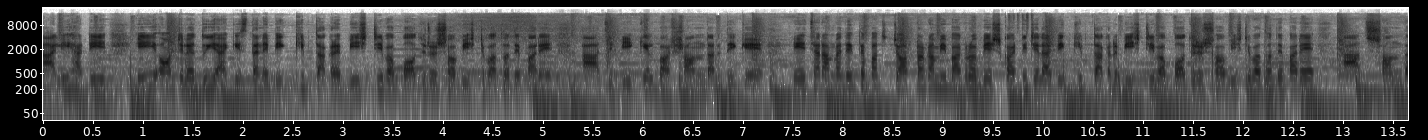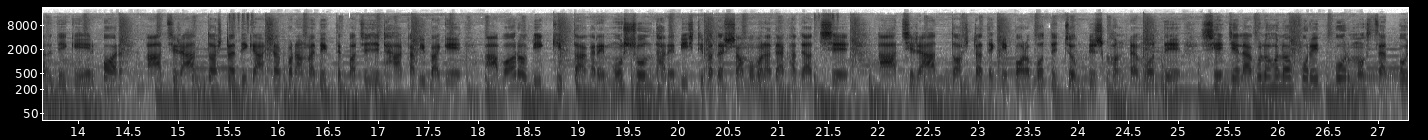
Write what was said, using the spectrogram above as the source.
নালিহাটি। এই অঞ্চলে দুই এক স্থানে বিক্ষিপ্ত আকারে বৃষ্টি বা বজ্রসহ বৃষ্টিপাত হতে পারে আজ বিকেল বা সন্ধ্যার দিকে। এছাড়া আমরা দেখতে পাচ্ছি চট্টগ্রাম বিভাগেরও বেশ কয়েকটি জেলায় বিক্ষিপ্ত আকারে বৃষ্টি বা বজ্রসহ বৃষ্টিপাত হতে পারে আজ সন্ধ্যার দিকে। এরপর আজ রাত দশটার দিকে আসার পর আমরা দেখতে পাচ্ছি যে ঢাকা বিভাগে আবারও বিক্ষিপ্ত আকারে মুষলধারে বৃষ্টিপাতের সম্ভাবনা দেখা যাচ্ছে। আজ রাত দশটা থেকে পরবর্তী চব্বিশ ঘণ্টার মধ্যে মধ্যে সে জেলাগুলো হলো ফরিদপুর, মোকসাদপুর,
